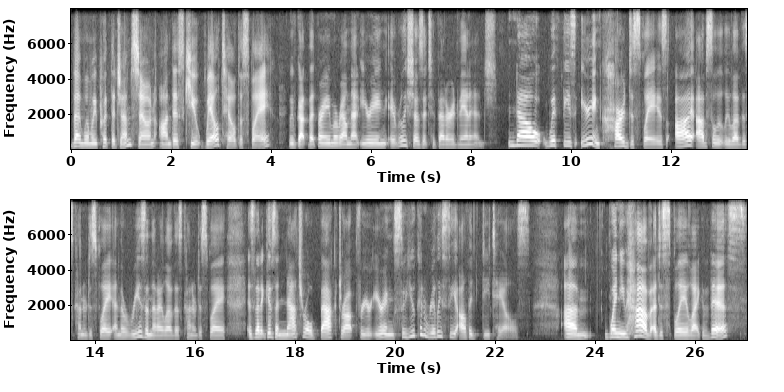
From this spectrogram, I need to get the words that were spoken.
Then when we put the gemstone on this cute whale tail display, we've got that frame around that earring. It really shows it to better advantage. Now, with these earring card displays, I absolutely love this kind of display. And the reason that I love this kind of display is that it gives a natural backdrop for your earrings so you can really see all the details. Um, when you have a display like this,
